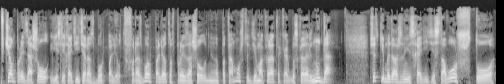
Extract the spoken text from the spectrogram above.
в чем произошел, если хотите, разбор полетов? Разбор полетов произошел именно потому, что демократы как бы сказали, ну да, все-таки мы должны исходить из того, что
